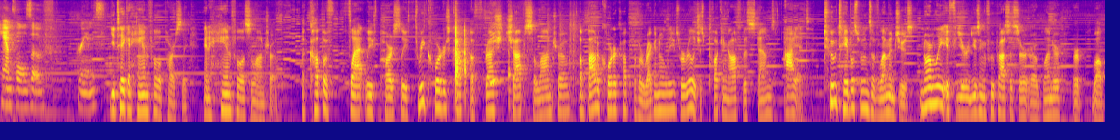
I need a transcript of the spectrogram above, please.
handfuls of greens. You take a handful of parsley and a handful of cilantro, a cup of flat leaf parsley, three quarters cup of fresh chopped cilantro, about a quarter cup of oregano leaves. We're really just plucking off the stems. Eye it. Two tablespoons of lemon juice. Normally, if you're using a food processor or a blender, or well,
